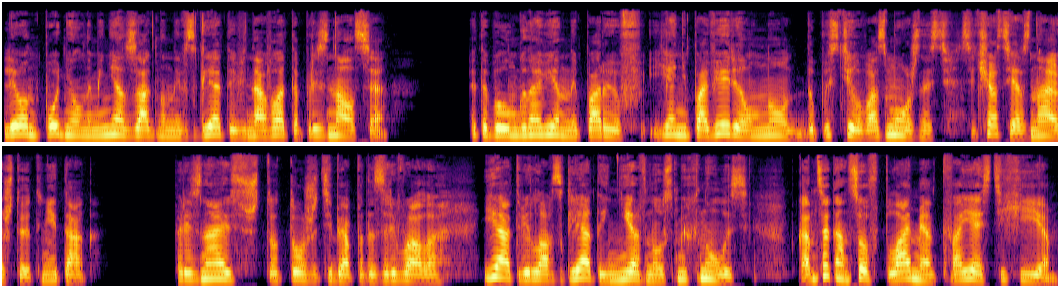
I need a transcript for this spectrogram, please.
Леон поднял на меня загнанный взгляд и виновато признался. Это был мгновенный порыв. Я не поверил, но допустил возможность. Сейчас я знаю, что это не так. Признаюсь, что тоже тебя подозревала. Я отвела взгляд и нервно усмехнулась. В конце концов, пламя — твоя стихия.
